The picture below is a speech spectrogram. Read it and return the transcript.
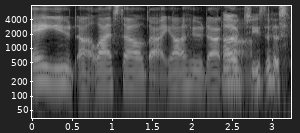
au.lifestyle.yahoo.com. Oh, Jesus.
